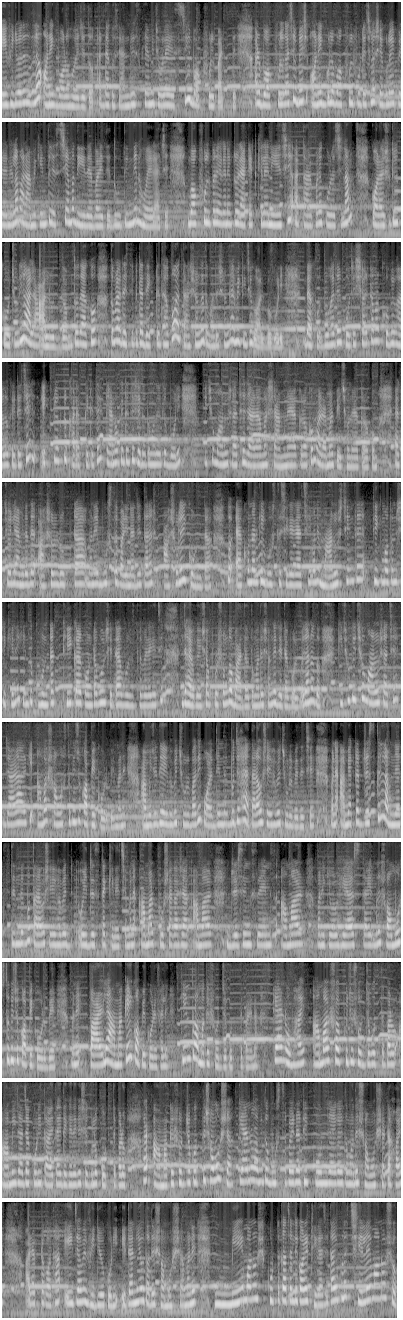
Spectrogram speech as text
এই ভিডিওতে দিলে অনেক বড় হয়ে যেত। আর দেখো স্যান্ডউইচ খেয়ে আমি চলে এসেছি বকফুল পাড়তে। আর বকফুল গাছে বেশ অনেকগুলো বকফুল ফুটেছিল, সেগুলোই পেরে নিলাম। আর আমি কিন্তু এসেছি আমার দিদিদের বাড়িতে দু তিন দিন হয়ে গেছে। বকফুল পেরে এখানে একটু র্যাকেট খেলে নিয়েছি, আর তারপরে করেছিলাম কড়াইশুটির কচুরি আর আলুর দম। তো দেখো, তোমরা রেসিপিটা দেখতে থাকো, আর তার সঙ্গে তোমাদের সঙ্গে আমি কিছু গল্প করি। দেখো দু হাজার পঁচিশ সালটা আমার খুবই ভালো কেটেছে, একটু একটু খারাপ কেটেছে। কেন কেটেছে সেটা তোমাদেরকে বলি। কিছু মানুষ আছে যারা আমার সামনে একরকম আর আমার পেছনে একরকম। অ্যাকচুয়ালি আমি তাদের আসল রূপটা মানে বুঝতে পারি না যে তারা আসলেই কোনটা। তো এখন আর কি বুঝতে শিখে গেছি। মানে মানুষ চিনতে ঠিক মতন শিখিনি, কিন্তু কোনটা ঠিক আর কোনটা ভুল সেটা বুঝতে পেরে গেছি। যাই হোক, এইসব প্রসঙ্গ বাদ দাও, তোমাদের সঙ্গে যেটা বলব। জানো তো, কিছু কিছু মানুষ আছে যারা আর কি আমার সমস্ত কিছু কপি করবে। মানে আমি যদি এইভাবে চুল বাঁধি, পরের দিন দেখব যে হ্যাঁ তারাও সেইভাবে চুল বেঁধেছে। মানে আমি একটা ড্রেস কিনলাম নেক্সট দিন দেখব তারাও সেইভাবে ওই ড্রেসটা কিনেছে। মানে আমার পোশাক আশাক আমার ড্রেসিং সেন্স আমার মানে কী বলব হেয়ার স্টাইল মানে সমস্ত কিছু কপি করবে। মানে পারলে আমাকেই কপি করে ফেলে, কিন্তু আমাকে সহ্য করতে পারে না। কেন ভাই? আমার সব কিছু সহ্য করতে পারো, আমি যা যা করি তাই তাই দেখে দেখে সেগুলো করতে পারো। আর আমাকে সহ্য করতে সমস্যা? কেন? আমি তো বুঝতে পারি না ঠিক কোন জায়গায় তোমাদের সমস্যাটা হয়। আর একটা কথা, এই যে আমি ভিডিও করি, এটা নিয়েও তাদের সমস্যা। মানে মেয়ে মানুষ কুটতে কাচালি করে, ঠিক আছে? তাই বলে ছেলে মানুষও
